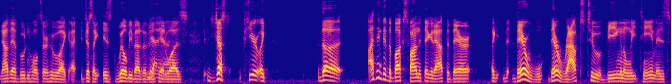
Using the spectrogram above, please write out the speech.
Now they have Budenholzer, who like uh, just like is will be better than Yeah, the kid yeah. was. Just pure like the. I think that the Bucks finally figured out that their like their their route to being an elite team is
